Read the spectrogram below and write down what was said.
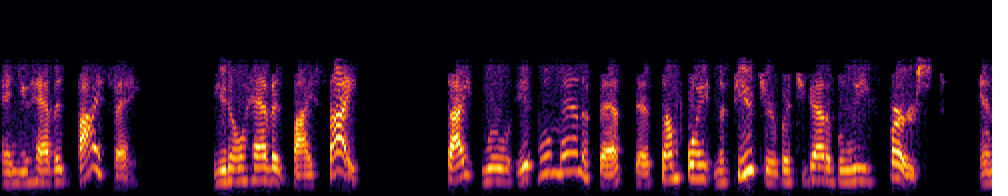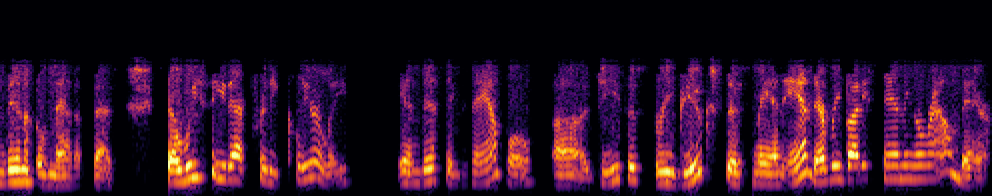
And you have it by faith. You don't have it by sight. Sight will it will manifest at some point in the future, but you got to believe first and then it'll manifest. So we see that pretty clearly in this example. Uh, Jesus rebukes this man and everybody standing around there.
